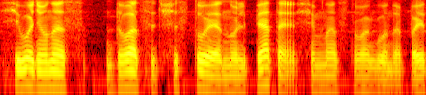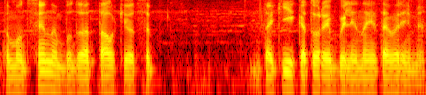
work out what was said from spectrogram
Сегодня у нас 26.05.17 года, поэтому цены буду отталкиваться такие, которые были на это время.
